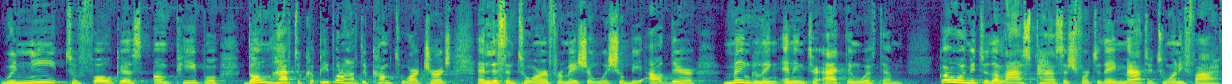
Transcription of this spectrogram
We need to focus on people. Don't have to, people don't have to come to our church and listen to our information. We should be out there mingling and interacting with them. Go with me to the last passage for today, Matthew 25.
